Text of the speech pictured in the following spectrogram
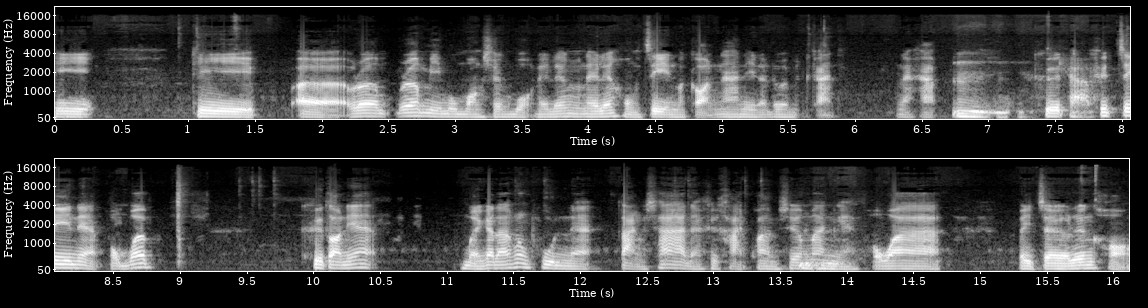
ที่ ที่เอ่อเริ่มเริ่มมีมุมมองเชิงบวกในเรื่องในเรื่องของจีนมาก่อนหน้านี้แล้วด้วยเหมือนกันนะครับคือคือจีนเนี่ย ผมว่า คือตอนเนี้ยเหมือนกับนักลงทุนเนี่ยต่างชาติเนี่ยคือขาดความเชื่อมั่นไงเพราะว่าไปเจอเรื่องของ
